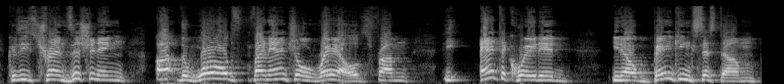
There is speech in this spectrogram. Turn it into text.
because he's transitioning uh, the world financial rails from the antiquated, you know, banking system,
